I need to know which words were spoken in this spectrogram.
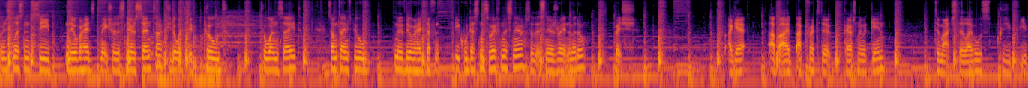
I'm just listening to see the overheads to make sure the snare's centre, because you don't want to be pulled to one side. Sometimes people move the overhead different equal distance away from the snare, so that the snare's right in the middle, which I get, but I, I prefer to do it personally with gain to match the levels, because you, you,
